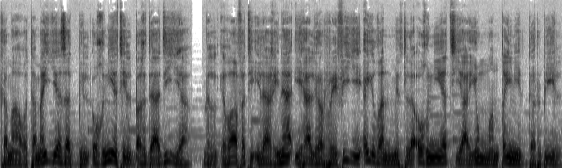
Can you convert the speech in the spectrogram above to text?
كما وتميزت بالأغنية البغدادية بالإضافة إلى غنائها للريفي أيضا مثل أغنية يا يم طين الدربيل.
